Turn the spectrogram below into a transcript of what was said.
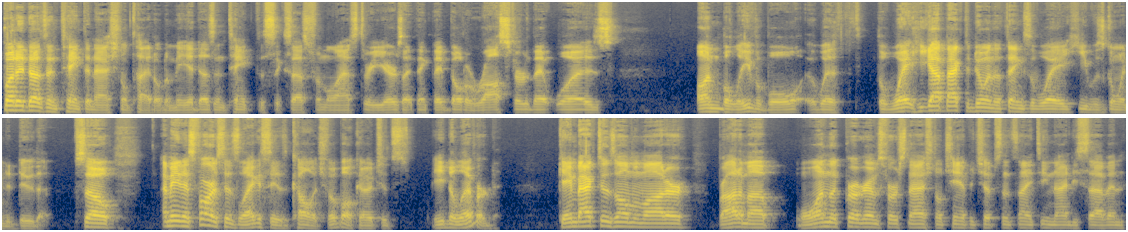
but it doesn't taint the national title to me. It doesn't taint the success from the last three years. I think they built a roster that was unbelievable with the way he got back to doing the things the way he was going to do them. So, I mean, as far as his legacy as a college football coach, it's he delivered. Came back to his alma mater, brought him up, won the program's first national championship since 1997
